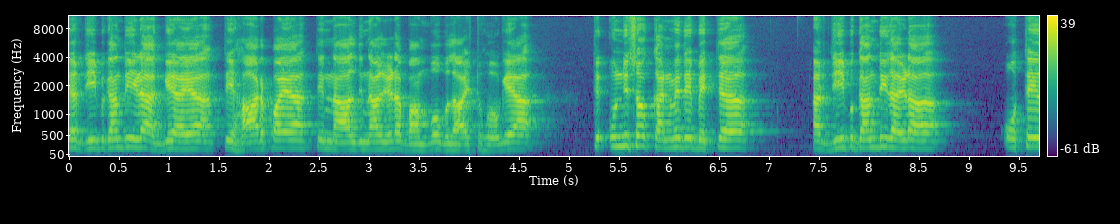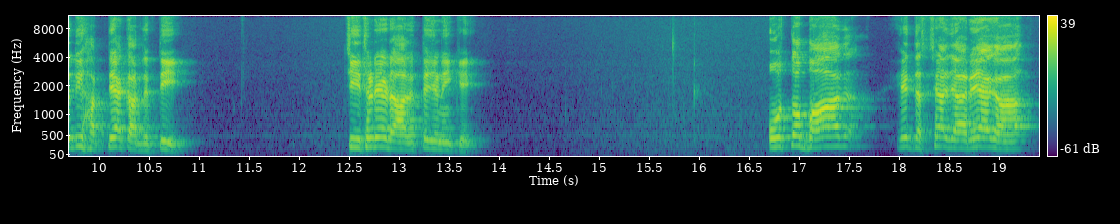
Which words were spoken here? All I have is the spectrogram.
ਤੇ ਰਾਜੀਵ ਗਾਂਧੀ ਜਿਹੜਾ ਅੱਗੇ ਆਇਆ ਤੇ ਹਾਰ ਪਾਇਆ ਤੇ ਨਾਲ ਦੀ ਨਾਲ ਜਿਹੜਾ ਬੰਬ ਉਹ ਬਲਾਸਟ ਹੋ ਗਿਆ। ਤੇ 1991 ਦੇ ਵਿੱਚ ਰਾਜੀਵ ਗਾਂਧੀ ਦਾ ਜਿਹੜਾ ਉੱਥੇ ਉਹਦੀ ਹੱਤਿਆ ਕਰ ਦਿੱਤੀ। ਚੀਥੜੇ ਉਡਾ ਦਿੱਤੇ ਜਣੀ ਕਿ। ਉਸ ਤੋਂ ਬਾਅਦ ਇਹ ਦੱਸਿਆ ਜਾ ਰਿਹਾ ਹੈਗਾ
